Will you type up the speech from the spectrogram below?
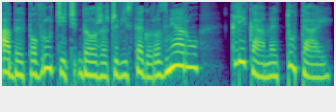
Aby powrócić do rzeczywistego rozmiaru, klikamy tutaj.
